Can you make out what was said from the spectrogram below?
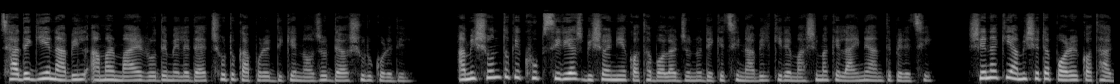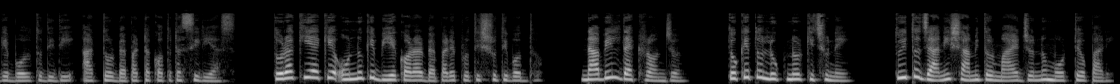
ছাদে গিয়ে নাবিল আমার মায়ের রোদে মেলে দেয় ছোট কাপড়ের দিকে নজর দেওয়া শুরু করে দিল। আমি সন্তকে খুব সিরিয়াস বিষয় নিয়ে কথা বলার জন্য ডেকেছি নাবিল, কিরে মাসিমাকে লাইনে আনতে পেরেছি। সে নাকি আমি সেটা পরের কথা আগে বলতো, দিদি, আর তোর ব্যাপারটা কতটা সিরিয়াস? তোরা কি একে অন্যকে বিয়ে করার ব্যাপারে প্রতিশ্রুতিবদ্ধ? নাবিল, দেখ রঞ্জন, তোকে তো লুকনোর কিছু নেই। তুই তো জানিস আমি তোর মায়ের জন্য মরতেও পারি।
